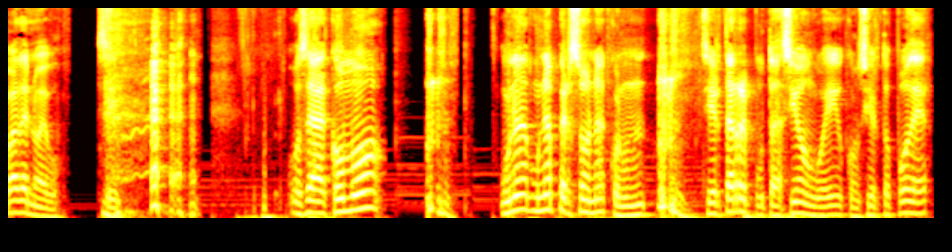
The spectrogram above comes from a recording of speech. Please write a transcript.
Va de nuevo. Sí. o sea, como una, una persona con un cierta reputación, güey, o con cierto poder,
